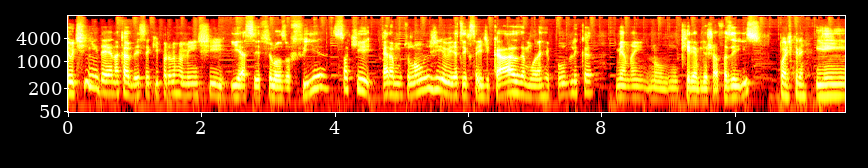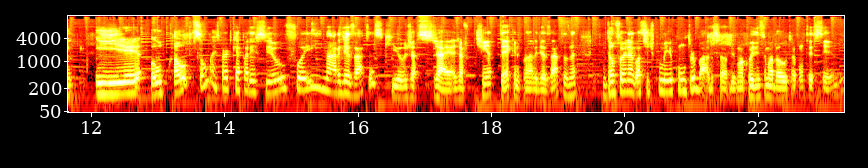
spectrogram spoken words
Eu tinha ideia na cabeça que provavelmente ia ser filosofia, só que era muito longe, eu ia ter que sair de casa, morar em república. Minha mãe não queria me deixar fazer isso. Pode crer. E e a opção mais perto que apareceu foi na área de exatas, que eu já, já, já tinha técnico na área de exatas, né? Então foi um negócio, tipo, meio conturbado, sabe? Uma coisa em cima da outra acontecendo.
